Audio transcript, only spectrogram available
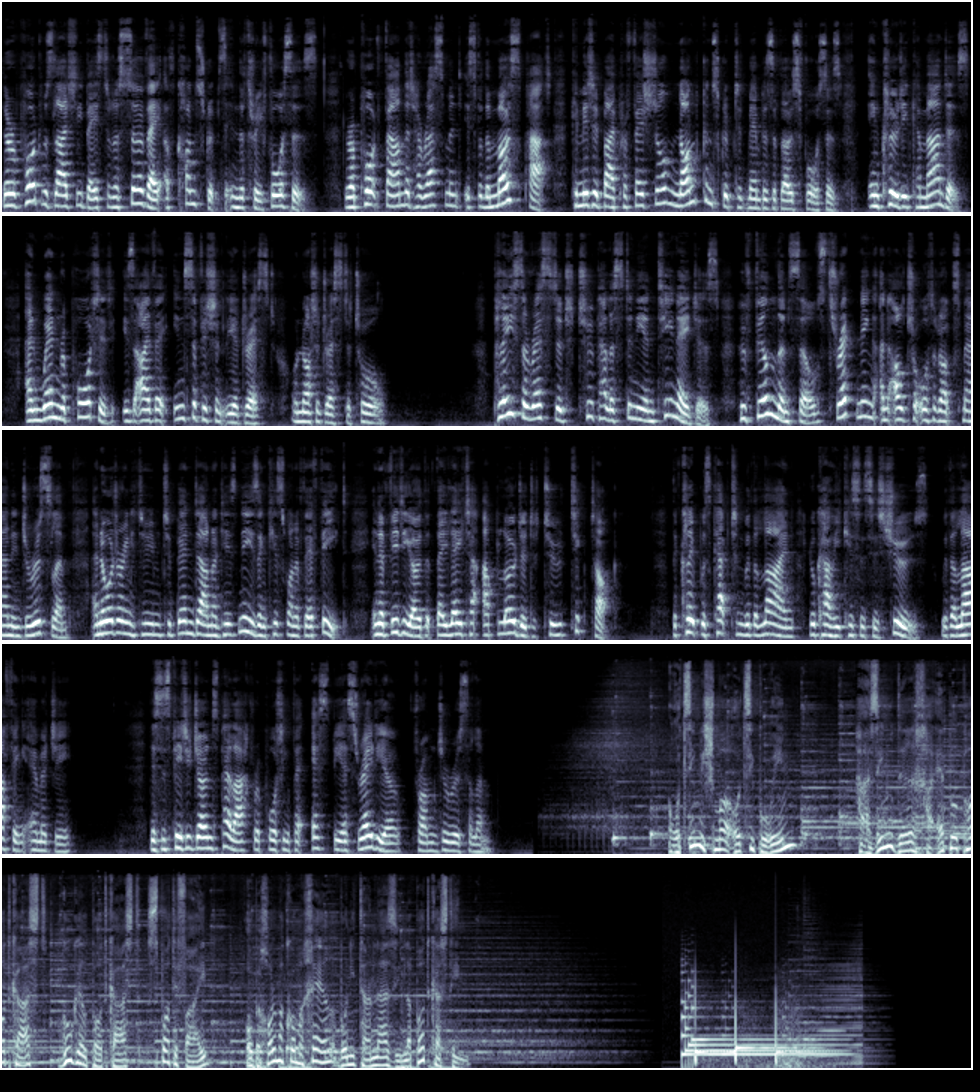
The report was largely based on a survey of conscripts in the three forces. The report found that harassment is for the most part committed by professional, non-conscripted members of those forces, including commanders, and when reported is either insufficiently addressed or not addressed at all. Police arrested two Palestinian teenagers who filmed themselves threatening an ultra Orthodox man in Jerusalem and ordering him to bend down on his knees and kiss one of their feet in a video that they later uploaded to TikTok. The clip was captioned with the line, Look how he kisses his shoes, with a laughing emoji. This is Peta Jones Pellach reporting for SBS Radio from Jerusalem. רוצים לשמוע עוד סיפורים? האזינו דרך האפל פודקאסט, גוגל פודקאסט, ספוטיפיי, או בכל מקום אחר בו ניתן להאזין לפודקאסטים.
